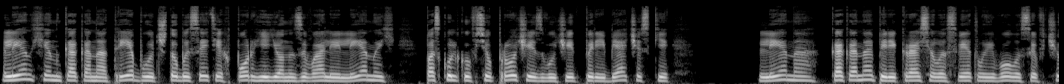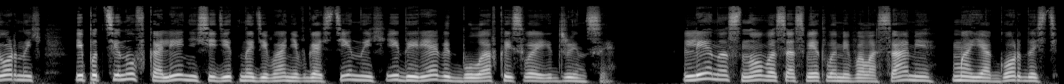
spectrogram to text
Ленхин, как она требует, чтобы с этих пор ее называли Леной, поскольку все прочее звучит по-ребячески. Лена, как она перекрасила светлые волосы в черный и, подтянув колени, сидит на диване в гостиной и дырявит булавкой свои джинсы. Лена снова со светлыми волосами, моя гордость,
